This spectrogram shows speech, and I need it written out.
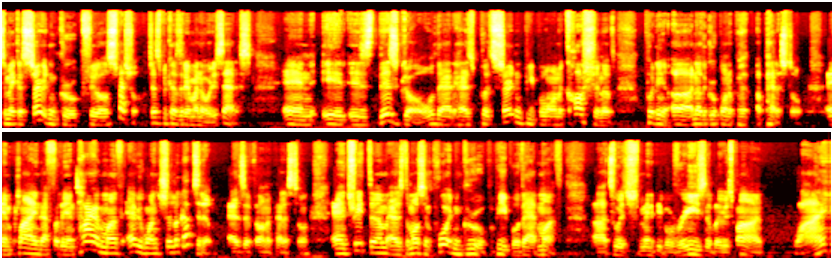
to make a certain group feel special just because of their minority status. And it is this goal that has put certain people on the caution of putting uh, another group on a, a, pedestal, implying that for the entire month, everyone should look up to them as if on a pedestal and treat them as the most important group of people that month. Uh, to which many people reasonably respond, Why?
